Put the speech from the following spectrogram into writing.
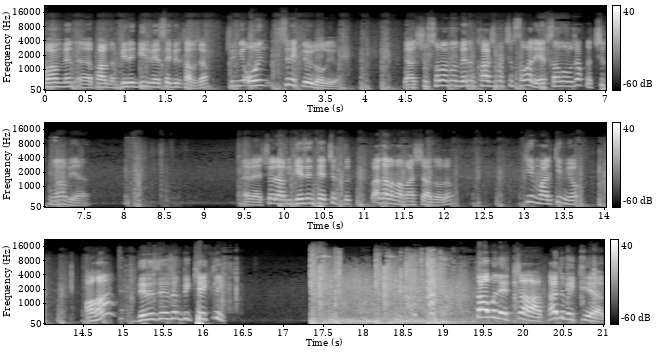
one ben e, pardon 1 1 vs 1 kalacağım. Çünkü oyun sürekli öyle oluyor. Ya şu son anda benim karşıma çıksa var ya efsane olacak da çıkmıyor abi ya. Evet şöyle abi gezintiye çıktık. Bakalım abi aşağı doğru. Kim var kim yok. Aha denizlerimizin bir keklik. Double headshot. Hadi bakayım.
